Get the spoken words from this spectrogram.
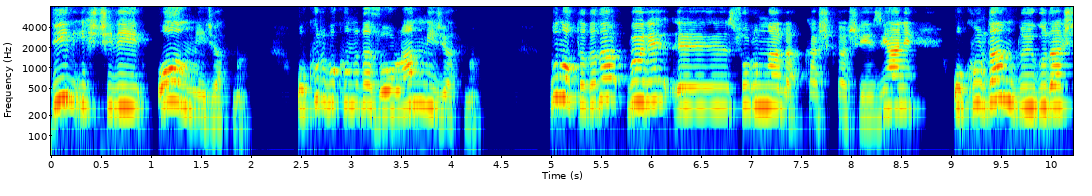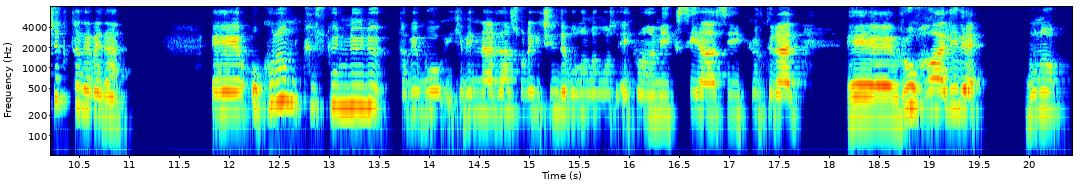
dil işçiliği olmayacak mı? Okur bu konuda zorlanmayacak mı? Bu noktada da böyle e, sorunlarla karşı karşıyayız. Yani okurdan duygudaşlık talep eden, e, okurun küskünlüğünü, tabii bu 2000'lerden sonra içinde bulunduğumuz ekonomik, siyasi, kültürel e, ruh hali de bunu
